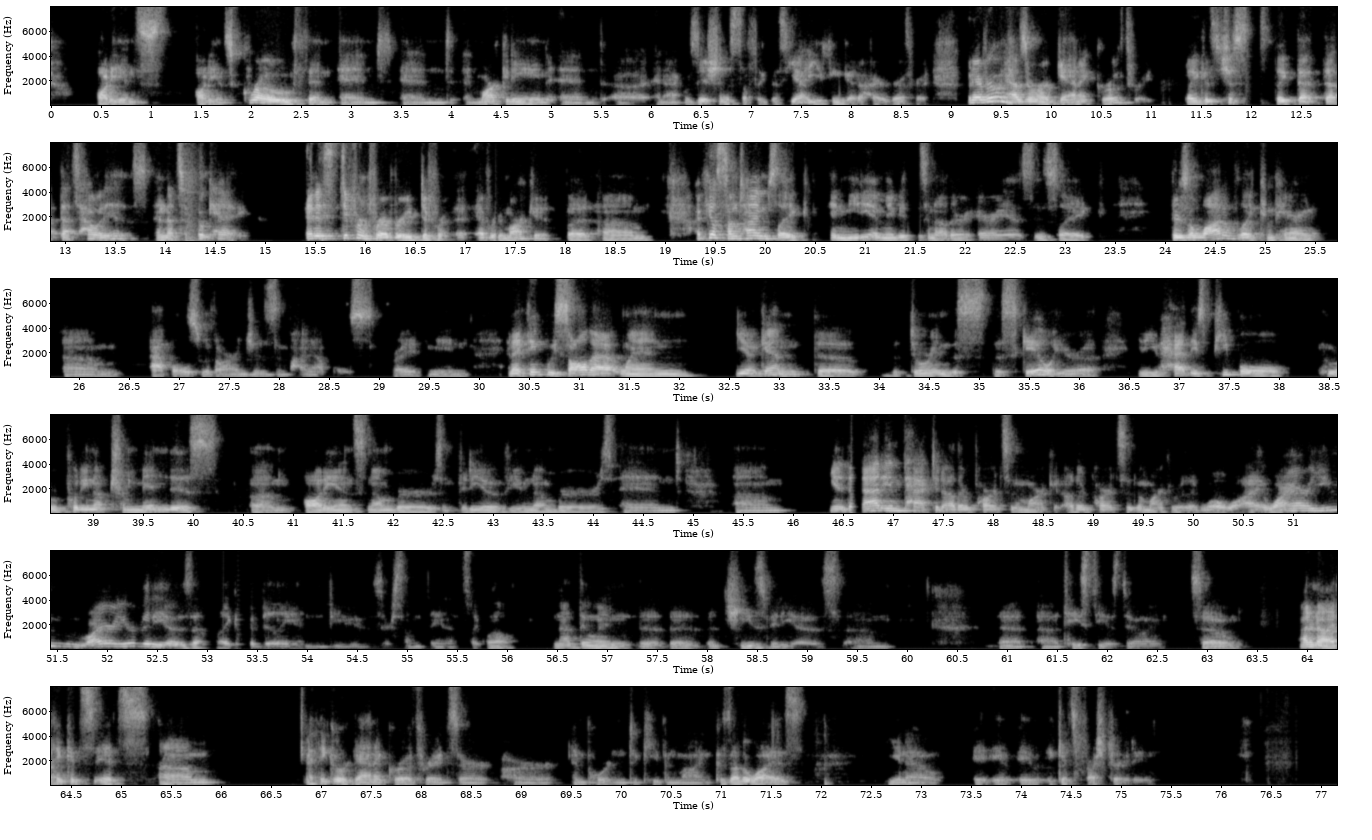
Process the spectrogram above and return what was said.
audience audience growth and and and and marketing and uh, and acquisition and stuff like this yeah you can get a higher growth rate. But everyone has an organic growth rate. Like it's just like that that that's how it is and that's okay. And it's different for every different every market but um, i feel sometimes like in media maybe it's in other areas is like there's a lot of like comparing um, apples with oranges and pineapples right? I mean and I think we saw that when, yeah, again, the, the during this the scale era, you, know, you had these people who were putting up tremendous um, audience numbers and video view numbers, and um, you know that impacted other parts of the market. Other parts of the market were like, "Well, why? Why are you? Why are your videos at like a billion views or something?" It's like, well, not doing the the, the cheese videos. Um, that uh, Tasty is doing. So I don't know. I think it's it's um, I think organic growth rates are are important to keep in mind because otherwise, you know, it, it, it gets frustrating.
